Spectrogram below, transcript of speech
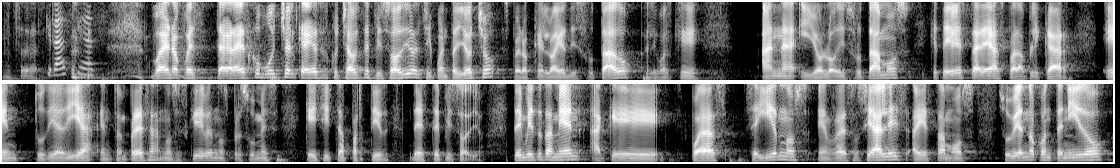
Muchas gracias. Gracias. Bueno, pues te agradezco mucho el que hayas escuchado este episodio, el 58. Espero que lo hayas disfrutado, al igual que Ana y yo lo disfrutamos. Que te lleves tareas para aplicar en tu día a día, en tu empresa. Nos escribes, nos presumes qué hiciste a partir de este episodio. Te invito también a que puedas seguirnos en redes sociales. Ahí estamos subiendo contenido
